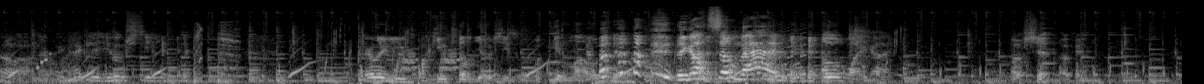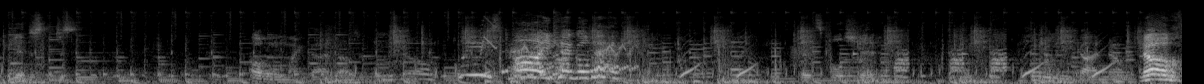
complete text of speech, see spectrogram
Oh, mind. Yoshi. Earlier you fucking killed Yoshi's fucking lava pit. they got so mad. Oh my god. Oh shit. Okay. Yeah, just just Oh my god, Bowser, please no. Please! Oh, you can't go back! That's bullshit. Holy god, no.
